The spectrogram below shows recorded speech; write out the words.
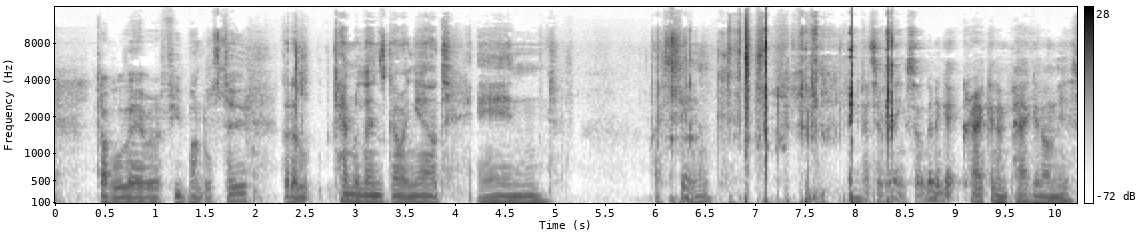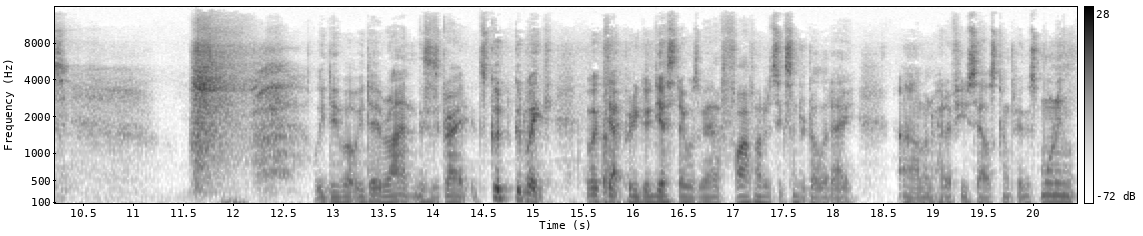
a couple there are a few bundles too. Got a camera lens going out and i think that's everything. So we're going to get cracking and packing on this. We do what we do, right? This is great. It's good, good week. It worked out pretty good. Yesterday was about a $500, $600 day. Um, and I've had a few sales come through this morning.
